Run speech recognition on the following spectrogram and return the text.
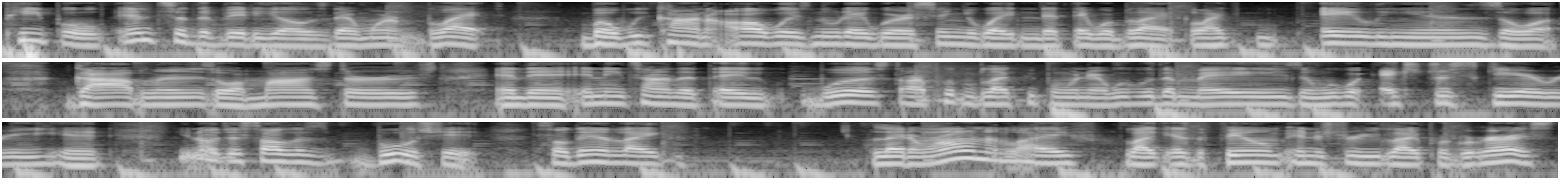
people into the videos that weren't black but we kind of always knew they were insinuating that they were black, like aliens or goblins or monsters. And then anytime that they would start putting black people in there, we were maze and we were extra scary and, you know, just all this bullshit. So then, like, later on in life, like as the film industry like progressed,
